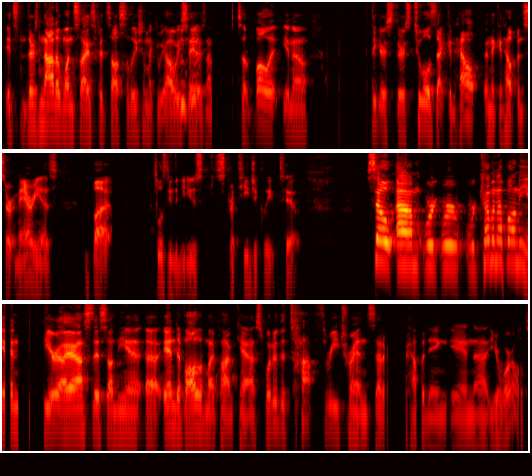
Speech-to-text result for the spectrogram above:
it's there's not a one size fits all solution. Like we always say hmm there's not a silver bullet you know. I think there's there's tools that can help and they can help in certain areas, but tools need to be used strategically too. So um, we're we're we're coming up on the end here. I asked this on the uh, end of all of my podcasts. What are the top three trends that are happening in uh, your world?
